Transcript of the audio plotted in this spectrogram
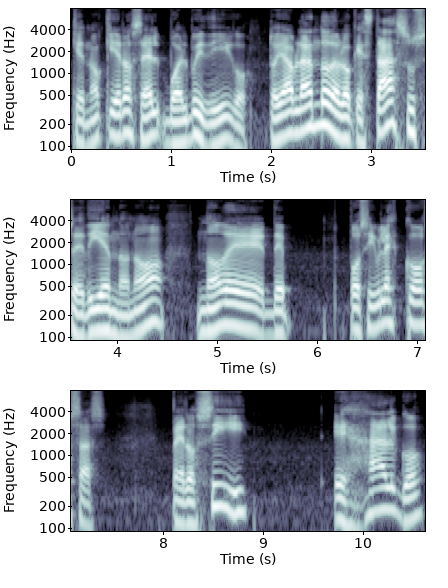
Que no quiero ser, vuelvo y digo. Estoy hablando de lo que está sucediendo, no, no de, de posibles cosas. Pero sí es algo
